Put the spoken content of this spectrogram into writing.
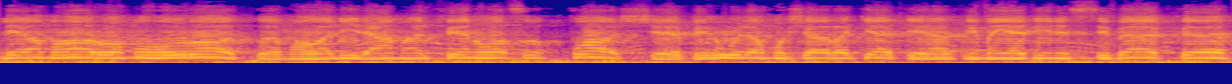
لأمهار ومهورات مواليد عام 2016 بأولى مشاركاتها في ميادين السباق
